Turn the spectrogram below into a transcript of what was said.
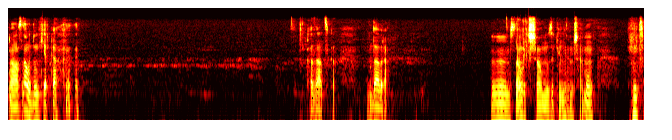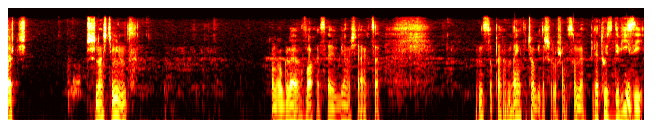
O, znowu Dunkierka. Kozacko. Dobra. Mm, znowu wyciszyło muzykę, nie wiem czemu. To już trz- 13 minut. W ogóle Włochy sobie wbijam się jak chcę. No super, no niech te czołgi też ruszą w sumie. Ile tu jest dywizji?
